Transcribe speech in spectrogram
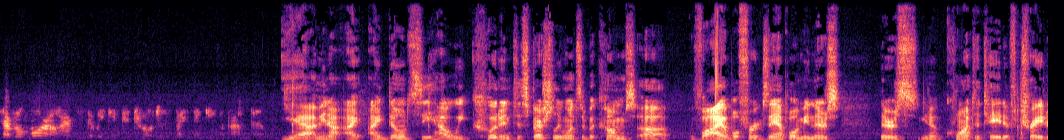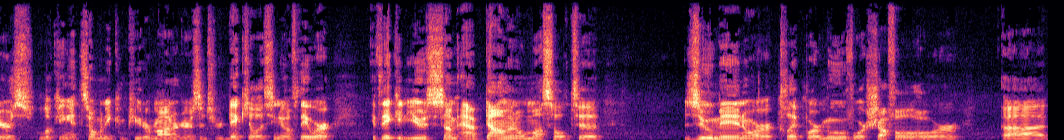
several more arms that we can control just by thinking about them. Yeah, I mean, I, I don't see how we couldn't, especially once it becomes uh, viable. For example, I mean, there's there's you know quantitative traders looking at so many computer monitors, it's ridiculous. You know, if they were if they could use some abdominal muscle to zoom in or clip or move or shuffle or uh,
